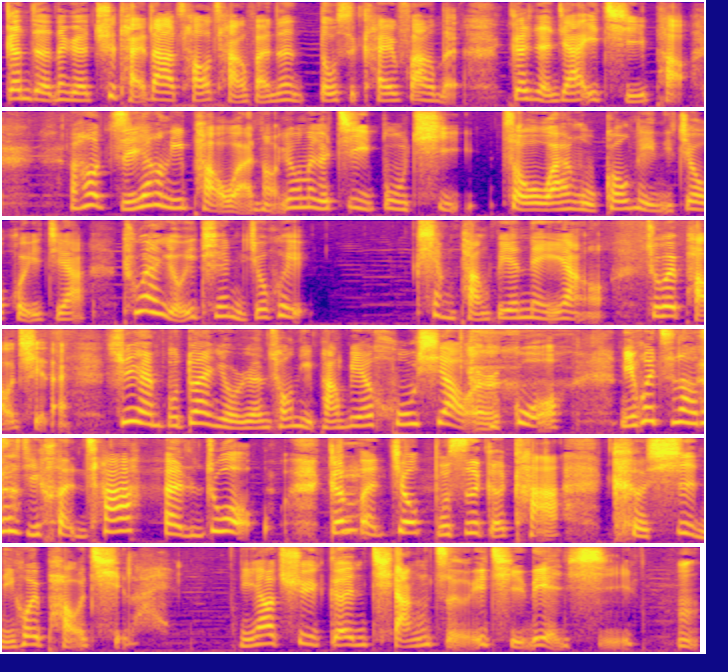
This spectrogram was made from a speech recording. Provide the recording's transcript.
跟着那个去台大操场，反正都是开放的，跟人家一起跑。然后只要你跑完哦，用那个计步器走完五公里，你就回家。突然有一天，你就会。像旁边那样哦，就会跑起来。虽然不断有人从你旁边呼啸而过，你会知道自己很差很弱，根本就不是个咖。可是你会跑起来，你要去跟强者一起练习，嗯，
